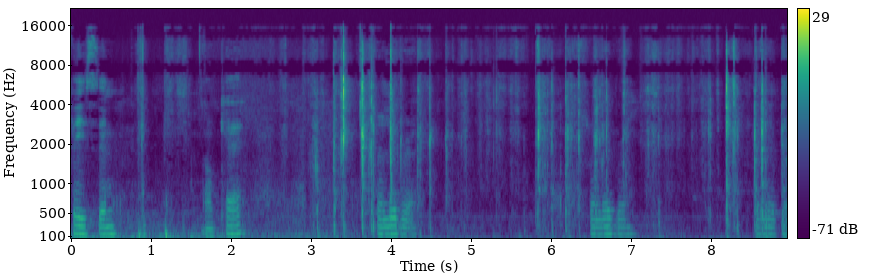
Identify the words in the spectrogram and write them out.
facing okay? For libra. For libra. For libra.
